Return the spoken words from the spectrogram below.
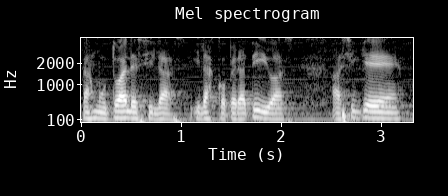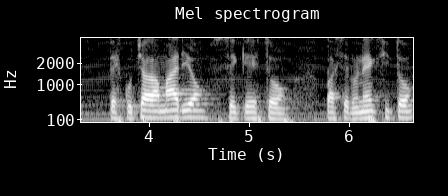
las mutuales y las, y las cooperativas. Así que te escuchaba Mario, sé que esto va a ser un éxito.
